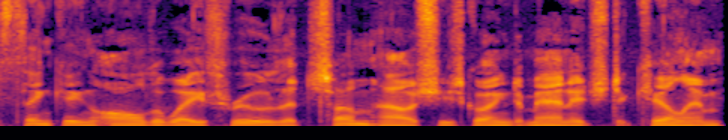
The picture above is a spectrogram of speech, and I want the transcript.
thinking all the way through that somehow she's going to manage to kill him,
